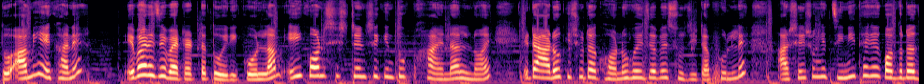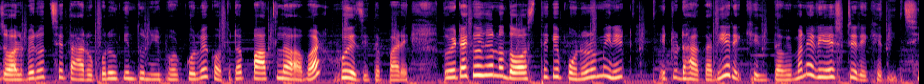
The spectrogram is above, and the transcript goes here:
তো আমি এখানে এবারে যে ব্যাটারটা তৈরি করলাম, এই কনসিস্টেন্সি কিন্তু ফাইনাল নয়। এটা আরও কিছুটা ঘন হয়ে যাবে সুজিটা ফুললে। আর সেই সঙ্গে চিনি থেকে কতটা জল বেরোচ্ছে তার উপরেও কিন্তু নির্ভর করবে কতটা পাতলা আবার হয়ে যেতে পারে। তো এটাকেও যেন দশ থেকে পনেরো মিনিট একটু ঢাকা দিয়ে রেখে দিতে হবে মানে রেস্টে রেখে দিচ্ছি,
